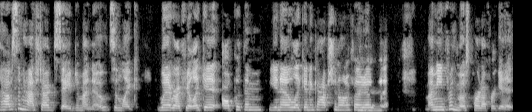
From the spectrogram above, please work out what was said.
I have some hashtags saved in my notes, and like whenever I feel like it, I'll put them, you know, like in a caption on a photo. Mm-hmm. But, I mean, for the most part, I forget.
